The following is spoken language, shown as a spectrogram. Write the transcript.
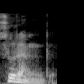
સુરંગ.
